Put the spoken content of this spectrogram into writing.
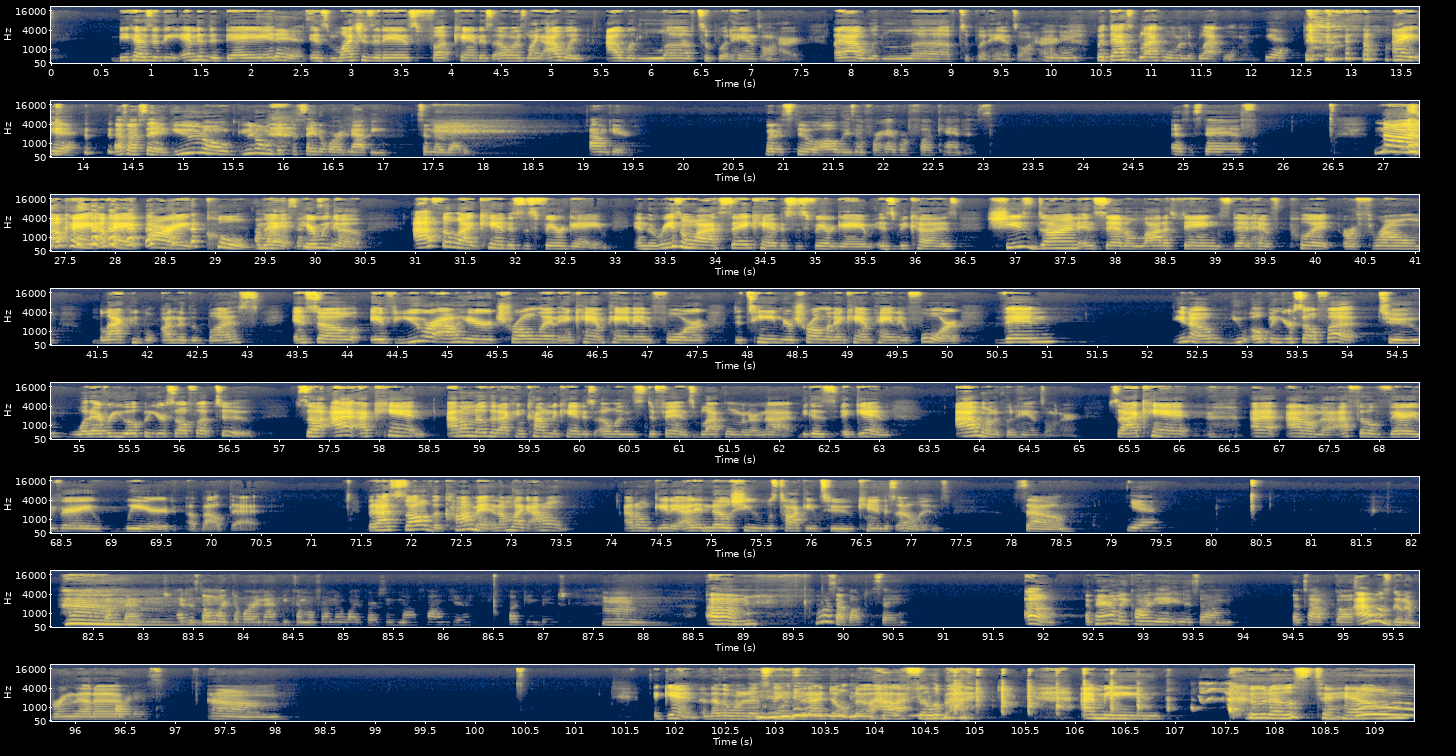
because at the end of the day, It is. as much as it is, fuck Candace Owens. Like I would, I would love to put hands on her. Like I would love to put hands on her. Mhm. But that's black woman to black woman. Yeah. like Yeah. That's what I say. You don't you don't get to say the word nappy to nobody. I don't care. But it's still always and forever fuck Candace. As a staff. No, okay, okay, all right, cool. Bet. Here we go. I feel like Candace is fair game. And the reason why I say Candace is fair game is because she's done and said a lot of things that have put or thrown black people under the bus. And so if you are out here trolling and campaigning for the team you're trolling and campaigning for, then you know, you open yourself up to whatever you open yourself up to. So I, I can't I don't know that I can come to Candace Owens' defense, black woman or not, because again, I want to put hands on her. So I can't I I don't know. I feel very, very weird about that. But I saw the comment and I'm like, I don't I don't get it. I didn't know she was talking to Candace Owens. So Yeah. Fuck that bitch. I just don't like the word nappy coming from the white person's mouth. I don't care. Fuck you, bitch. Mm. Um, what was I about to say? Oh, apparently Kanye is um a top gospel. I was gonna bring that up. artist. Um, again, another one of those things that I don't know how I feel about it. I mean, kudos to him,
